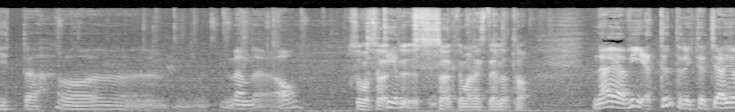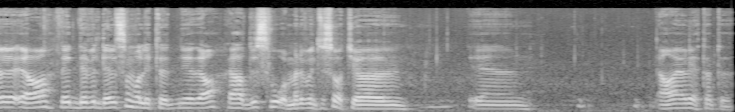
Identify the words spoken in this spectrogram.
hitta. Och, men ja. Så vad sökte, sökte man istället då? Nej, jag vet inte riktigt. Ja, ja, ja det, det, är väl det som var lite... Ja, jag hade svårt men det var inte så att jag... Eh, ja, jag vet inte.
